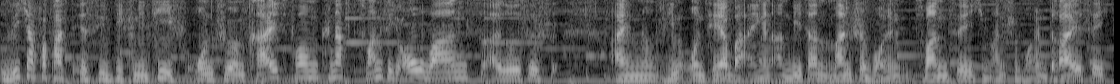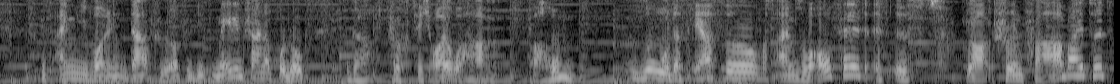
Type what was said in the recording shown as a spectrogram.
sicher verpackt ist sie definitiv. Und für einen Preis von knapp 20 Euro waren es, also es ist ein Hin und Her bei einigen Anbietern. Manche wollen 20, manche wollen 30. Es gibt einige, die wollen dafür, für dieses Made in China Produkt, sogar 40 Euro haben. Warum? So, das erste, was einem so auffällt, es ist ja, schön verarbeitet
